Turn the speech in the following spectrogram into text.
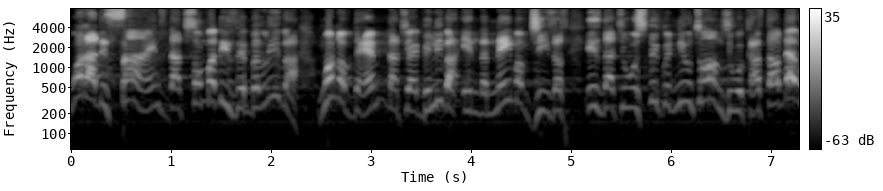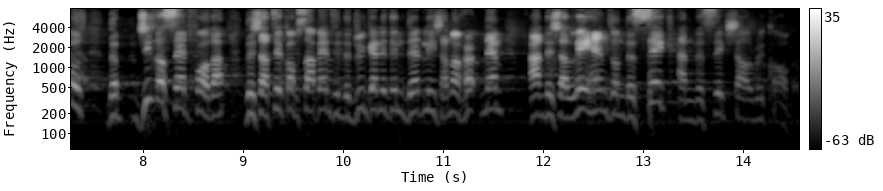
What are the signs that somebody is a believer? One of them, that you're a believer in the name of Jesus, is that you will speak with new tongues. You will cast out devils. The, Jesus said further, they shall take up serpents. If they drink anything deadly, shall not hurt them. And they shall lay hands on the sick, and the sick shall recover.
